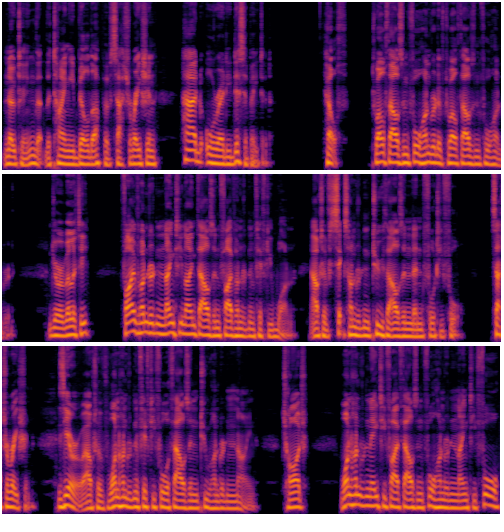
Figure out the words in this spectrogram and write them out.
noting that the tiny build-up of saturation had already dissipated. Health 12,400 of 12,400. Durability 599,551 out of 602,044. Saturation 0 out of 154,209. Charge 185,494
